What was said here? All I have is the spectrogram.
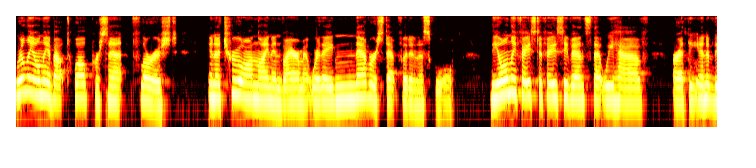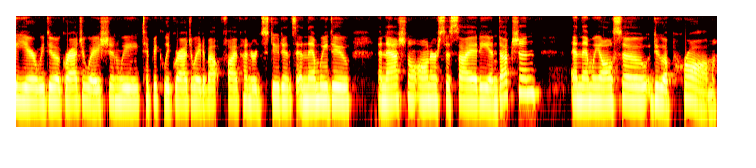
really only about 12% flourished in a true online environment where they never step foot in a school. The only face to face events that we have are at the end of the year. We do a graduation. We typically graduate about 500 students, and then we do a National Honor Society induction. And then we also do a prom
